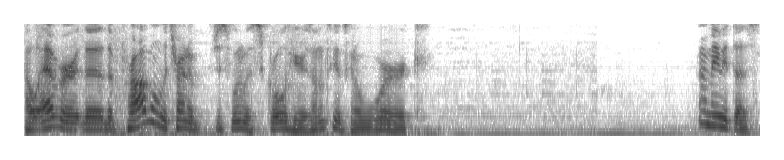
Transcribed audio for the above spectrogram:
However, the, the problem with trying to just win with Skrull here is I don't think it's gonna work. Oh, maybe it does.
